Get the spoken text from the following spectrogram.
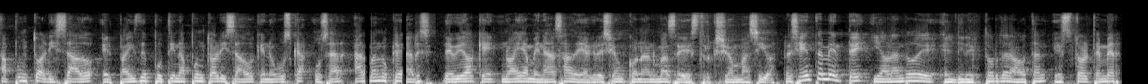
ha puntualizado, el país de Putin ha puntualizado que no busca usar armas nucleares debido a que no hay amenaza de agresión con armas de destrucción masiva. Recientemente, y hablando del director de la OTAN, Stoltenberg,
